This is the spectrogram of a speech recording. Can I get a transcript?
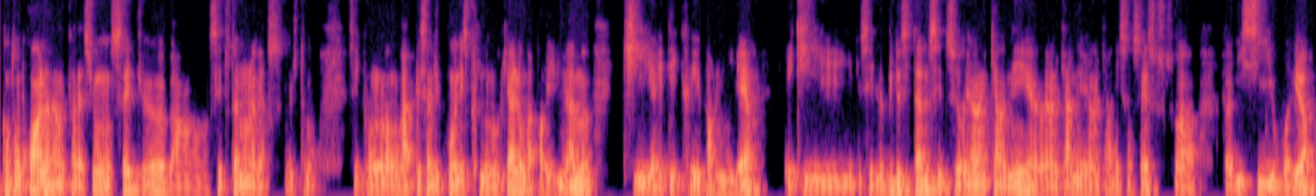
quand on croit à la réincarnation, on sait que ben c'est totalement l'inverse, justement. C'est qu'on on va appeler ça du coup un esprit non local. On va parler d'une Mhm. âme qui a été créée par l'univers et qui, c'est le but de cette âme, c'est de se réincarner, euh, réincarner, réincarner sans cesse, que ce soit euh, ici ou ailleurs.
